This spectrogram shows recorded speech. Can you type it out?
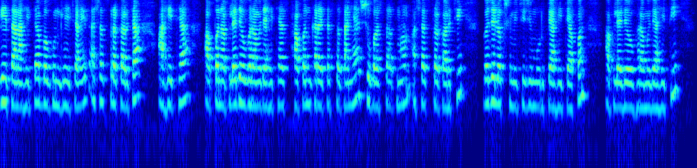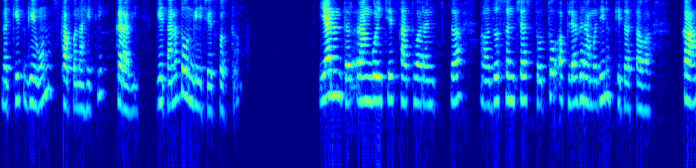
घेताना आहेत त्या बघून घ्यायच्या आहेत. अशाच प्रकारच्या आहेत ह्या आपण आपल्या देवघरामध्ये आहेत ह्या स्थापन करायच्या असतात आणि ह्या शुभ असतात म्हणून अशाच प्रकारची गजलक्ष्मीची जी मूर्ती आहे ती आपण आपल्या देवघरामध्ये आहे ती नक्कीच घेऊन स्थापन आहे ती करावी. घेताना दोन घ्यायचे आहेत फक्त. यानंतर रांगोळीचे सात वारांचा जो संच असतो तो आपल्या घरामध्ये नक्कीच असावा. का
